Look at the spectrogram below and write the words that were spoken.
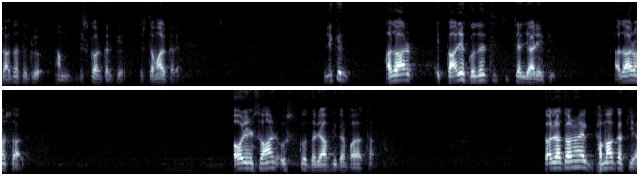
چاہتا تھا کہ ہم ڈسکور کر کے استعمال کریں۔ لیکن ہزار تاریخ گزرتی چل جا رہی تھی۔ ہزاروں سال۔ اور انسان اس کو دریافت نہیں کر پاتا تھا۔ تو اللہ تعالیٰ نے ایک دھماکہ کیا۔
